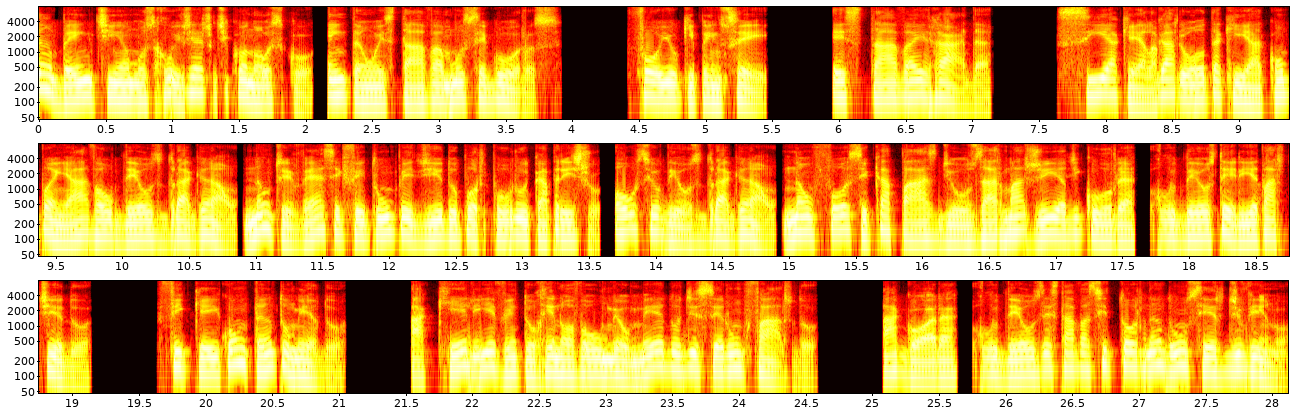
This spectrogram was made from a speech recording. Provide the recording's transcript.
Também tínhamos Rugert conosco, então estávamos seguros. Foi o que pensei. Estava errada. Se aquela garota que acompanhava o deus dragão não tivesse feito um pedido por puro capricho, ou se o deus dragão não fosse capaz de usar magia de cura, o deus teria partido. Fiquei com tanto medo. Aquele evento renovou o meu medo de ser um fardo. Agora, o deus estava se tornando um ser divino.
